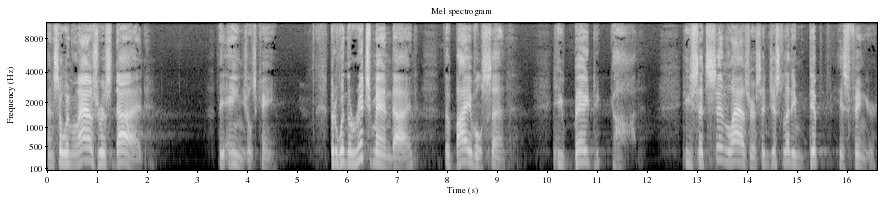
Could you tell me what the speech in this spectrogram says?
And so when Lazarus died, the angels came. But when the rich man died, the Bible said he begged God. He said, Send Lazarus and just let him dip his finger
